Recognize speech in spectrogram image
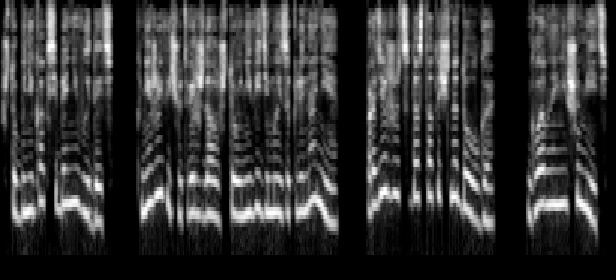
чтобы никак себя не выдать. Княжевич утверждал, что невидимые заклинания продержатся достаточно долго. Главное не шуметь.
